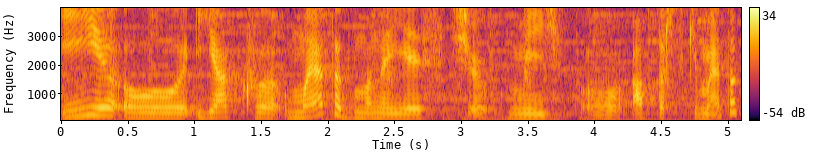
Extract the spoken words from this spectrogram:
І о, як метод, в мене є мій о, авторський метод.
